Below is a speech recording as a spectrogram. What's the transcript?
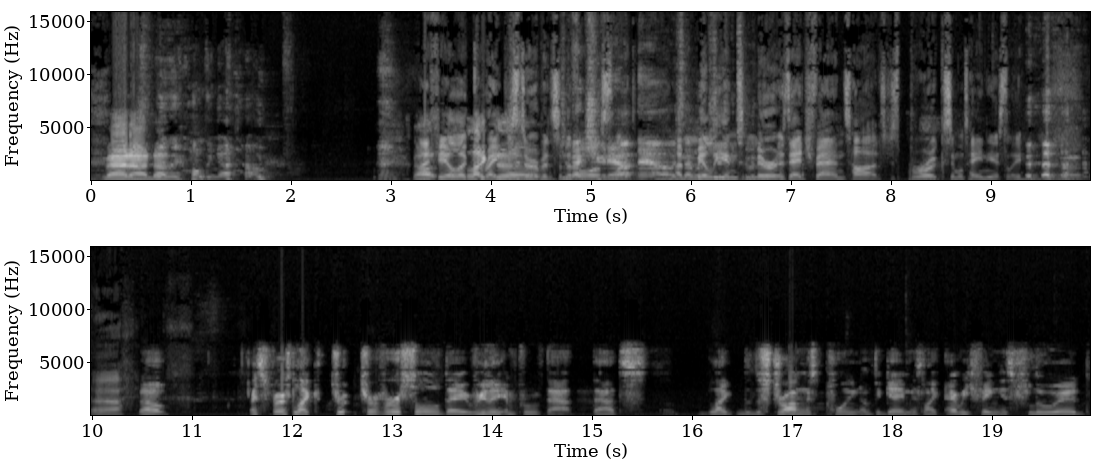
no, no, no. really holding out hope. no, I feel a like great the- disturbance in the force. tune out like, now? A million should we do? Mirror's Edge fans' hearts just broke simultaneously. uh, Well, it's first like tra- traversal. They really improved that. That's like the, the strongest point of the game. Is like everything is fluid,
